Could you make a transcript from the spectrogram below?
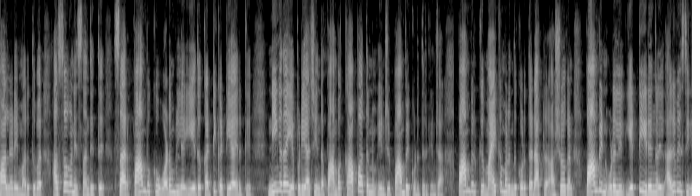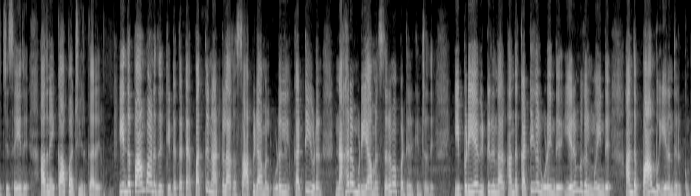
கால்நடை மருத்துவர் அசோகனை சந்தித்து சார் பாம்புக்கு உடம்புல ஏதோ கட்டி கட்டியா இருக்கு. நீங்க தான் எப்படியாச்சும் இந்த பாம்பை காப்பாற்றணும் என்று பாம்பை கொடுத்திருக்கின்றார். பாம்பிற்கு மயக்க மருந்து கொடுத்த டாக்டர் அசோகன் பாம்பின் உடலில் எட்டு இடங்களில் அறுவை சிகிச்சை செய்து அதனை காப்பாற்றியிருக்காரு. இந்த பாம்பானது கிட்டத்தட்ட பத்து நாட்களாக சாப்பிடாமல் உடலில் கட்டியுடன் நகர முடியாமல் சிரமப்பட்டிருக்கின்றது. இப்படியே விட்டிருந்தால் அந்த கட்டிகள் உடைந்து எறும்புகள் மொய்ந்து அந்த பாம்பு இறந்திருக்கும்.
